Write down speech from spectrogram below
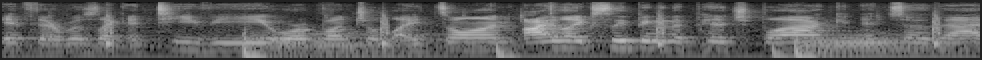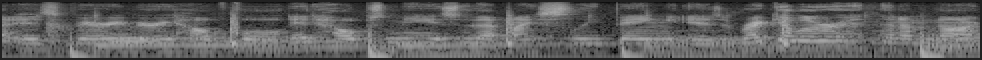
if there was like a TV or a bunch of lights on. I like sleeping in the pitch black and so that is very, very helpful. It helps me so that my sleeping is regular and then I'm not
